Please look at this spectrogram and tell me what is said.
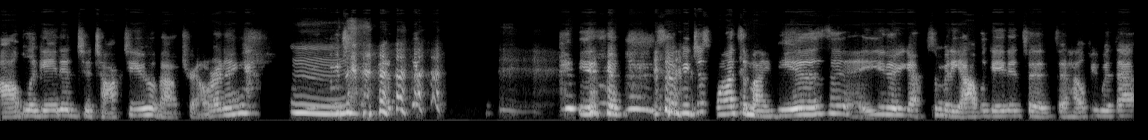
obligated to talk to you about trail running Mm. yeah. So if you just want some ideas, you know, you got somebody obligated to to help you with that.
